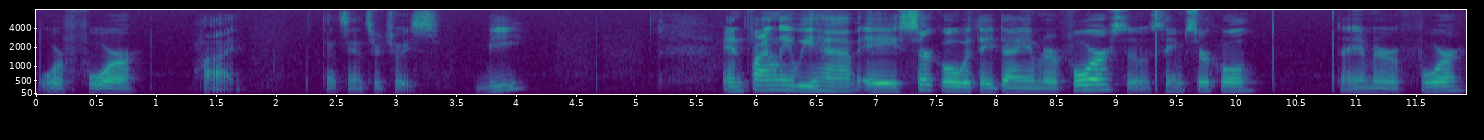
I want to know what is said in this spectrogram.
or 4 pi. That's answer choice B. And finally we have a circle with a diameter of 4, so same circle, diameter of 4.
